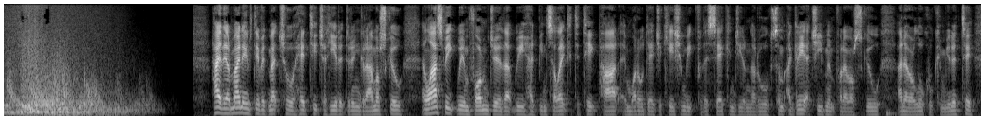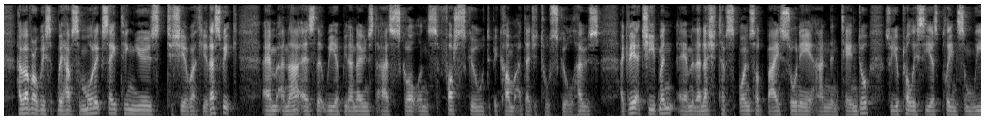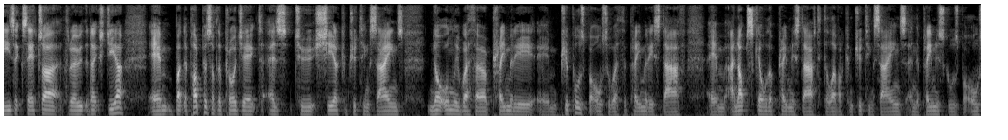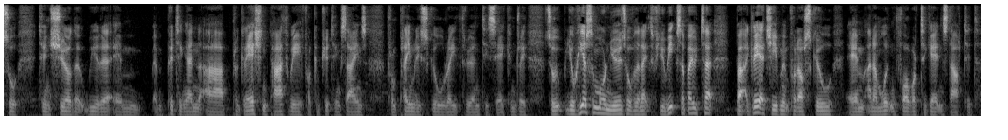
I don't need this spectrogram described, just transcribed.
Thank you. Hi there, my name's David Mitchell, head teacher here at Dunoon Grammar School. And last week we informed you that we had been selected to take part in World Education Week for the second year in a row. Some a great achievement for our school and our local community. However, we, we have some more exciting news to share with you this week, um, and that is that we have been announced as Scotland's first school to become a digital schoolhouse. A great achievement, um, the initiative sponsored by Sony and Nintendo. So you'll probably see us playing some Wii's, etc. throughout the next year. Um, but the purpose of the project project is to share computing science not only with our primary um, pupils but also with the primary staff um, and upskill the primary staff to deliver computing science in the primary schools but also to ensure that we're um, um, putting in a progression pathway for computing science from primary school right through into secondary. So you'll hear some more news over the next few weeks about it but a great achievement for our school um, and I'm looking forward to getting started.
